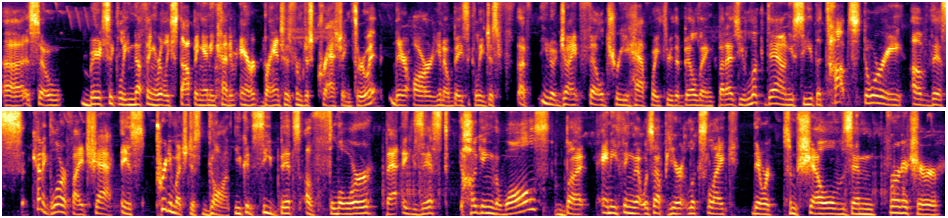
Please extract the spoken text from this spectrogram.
Uh, so basically, nothing really stopping any kind of errant branches from just crashing through it. There are, you know, basically just a you know giant felled tree halfway through the building. But as you look down, you see the top story of this kind of glorified shack is pretty much just gone. You can see bits of floor that exist hugging the walls, but anything that was up here, it looks like there were some shelves and furniture.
